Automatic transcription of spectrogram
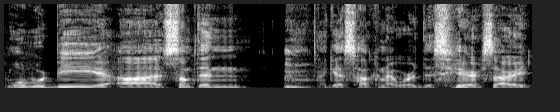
what would be uh, something? I guess how can I word this here? Sorry.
